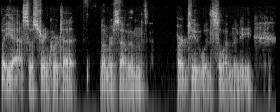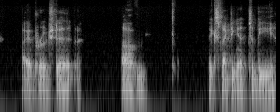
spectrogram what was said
but yeah, so string quartet number seven, part two with solemnity. I approached it um, expecting it to be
